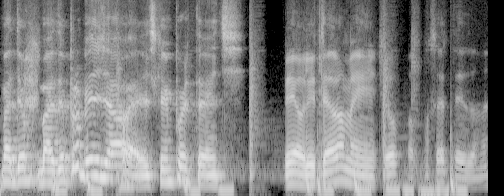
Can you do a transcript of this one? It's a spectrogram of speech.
Mas deu, mas deu pra beijar, ué. Isso que é importante. Meu, literalmente. Opa, com certeza, né?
